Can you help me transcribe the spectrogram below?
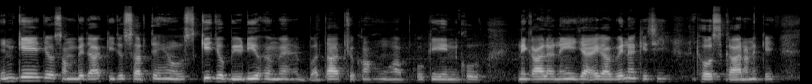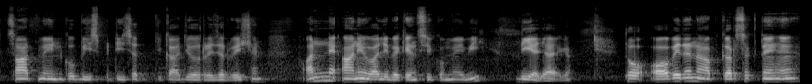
इनके जो संविदा की जो शर्तें हैं, उसकी जो वीडियो है, मैं बता चुका हूँ आपको कि इनको निकाला नहीं जाएगा बिना किसी ठोस कारण के। साथ में इनको बीस प्रतिशत का जो रिजर्वेशन अन्य आने वाली वैकेंसी को में भी दिया जाएगा। तो आवेदन आप कर सकते हैं।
